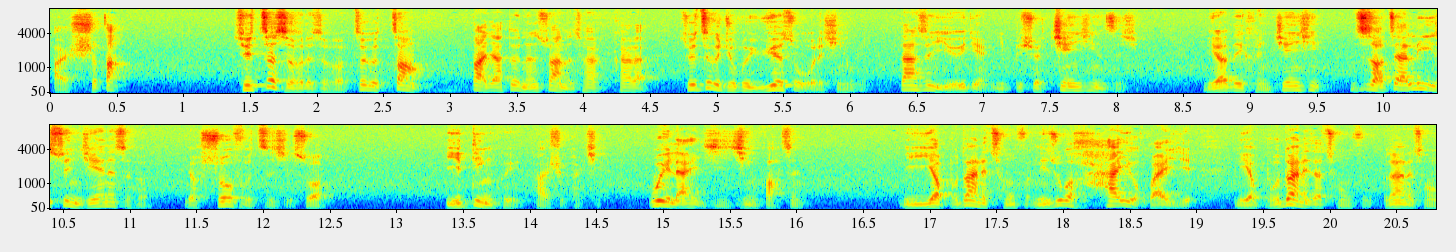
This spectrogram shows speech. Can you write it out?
而失大，所以这时候的时候，这个账大家都能算得出开了，所以这个就会约束我的行为。但是有一点，你必须要坚信自己，你要得很坚信，至少在那一瞬间的时候，要说服自己说，一定会二十块钱，未来已经发生。你要不断的重复，你如果还有怀疑，你要不断的在重复，不断的重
